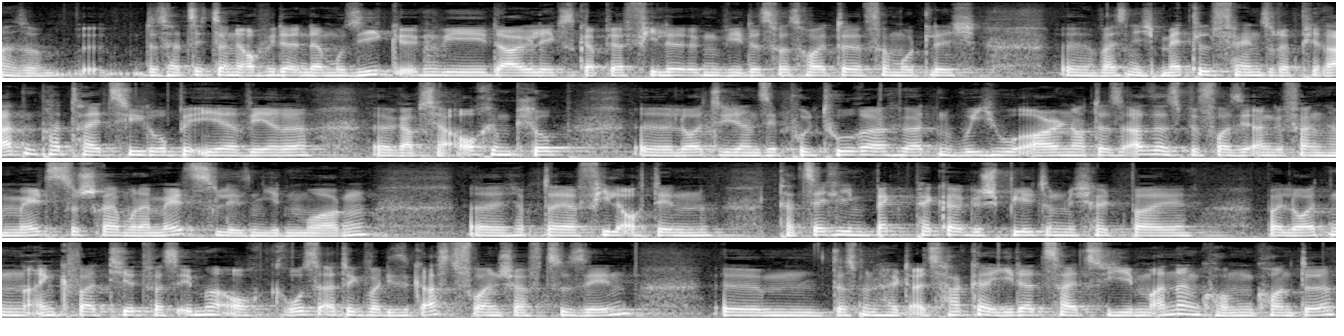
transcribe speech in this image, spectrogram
Also das hat sich dann auch wieder in der Musik irgendwie dargelegt. Es gab ja viele irgendwie das, was heute vermutlich, äh, weiß nicht, Metal-Fans oder Piratenpartei-Zielgruppe eher wäre, äh, gab es ja auch im Club. Äh, Leute, die dann Sepultura hörten, We Who Are Not As Others, bevor sie angefangen haben, Mails zu schreiben oder Mails zu lesen jeden Morgen. Äh, ich habe da ja viel auch den tatsächlichen Backpacker gespielt und mich halt bei, bei Leuten einquartiert, was immer auch großartig war, diese Gastfreundschaft zu sehen, ähm, dass man halt als Hacker jederzeit zu jedem anderen kommen konnte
